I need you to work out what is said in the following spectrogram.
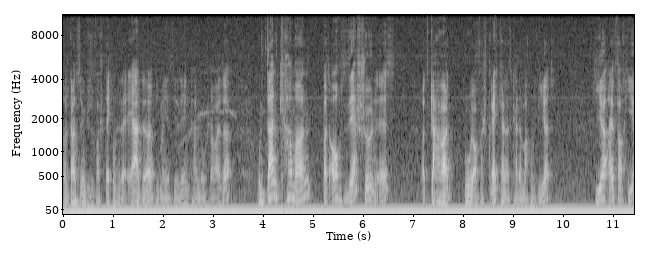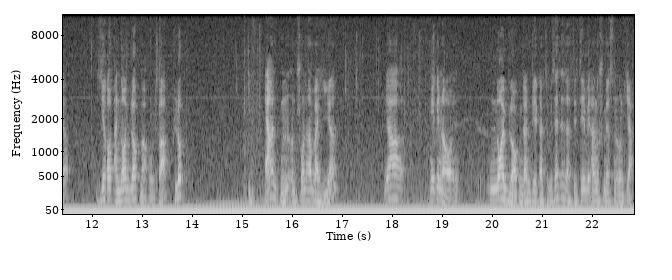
Also ganz irgendwie so verstecken unter der Erde, wie man jetzt hier sehen kann, logischerweise. Und dann kann man, was auch sehr schön ist, was gar, wo ich auch versprechen kann, dass keiner machen wird, hier einfach hier, hieraus einen neuen Block machen. Und zwar, plupp, ernten und schon haben wir hier, ja, ja genau, einen neuen Block. Und dann wird das Ganze gesetzt, das System wird angeschmissen und ja,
